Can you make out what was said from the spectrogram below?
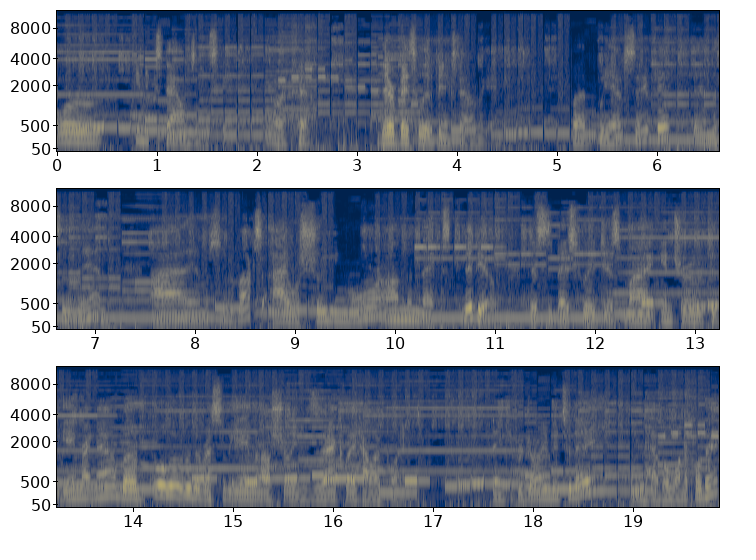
or Phoenix Downs in this game. They're basically the Phoenix Downs in the game. But we have saved it, and this is the end. I am Cinderbox. I will show you more on the next video. This is basically just my intro to the game right now, but we'll go over the rest of the game and I'll show you exactly how I play. Thank you for joining me today. You have a wonderful day.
